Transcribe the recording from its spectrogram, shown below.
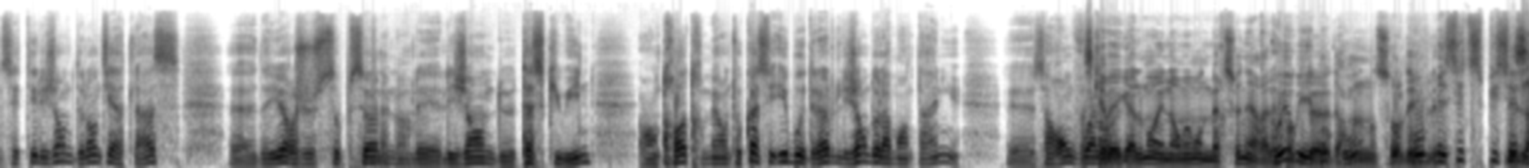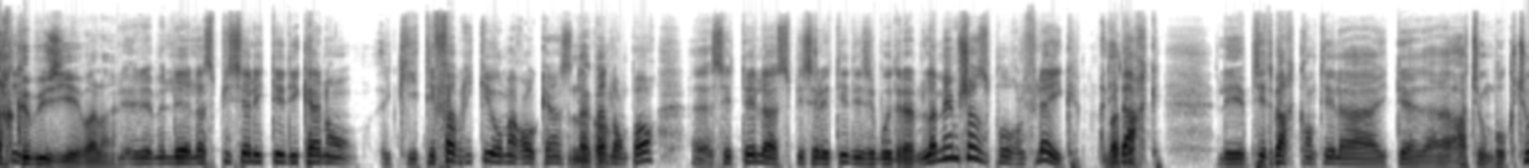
c'était les gens de l'anti-Atlas. Euh, d'ailleurs, je soupçonne les, gens de Taskiwin, entre autres, mais en tout cas, c'est Iboudrer, les gens de la montagne. Euh, ça renvoie Parce qu'il y avait également énormément de mercenaires à l'époque oui, oui, des, arquebusiers, voilà. La spécialité des canons qui était fabriqué au Marocain, c'était pas de l'emport, euh, c'était la spécialité des Eboudren. La même chose pour le flake, les barques. Les petites barques, quand il a été à Timbuktu,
